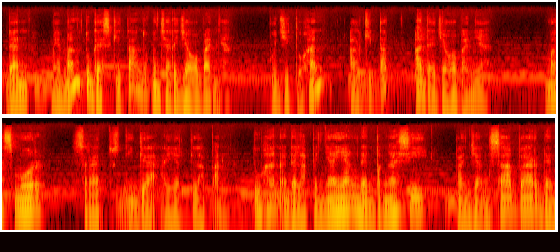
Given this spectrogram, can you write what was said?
Dan memang tugas kita untuk mencari jawabannya. Puji Tuhan, Alkitab ada jawabannya. Mazmur 103 ayat 8. Tuhan adalah penyayang dan pengasih, panjang sabar dan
